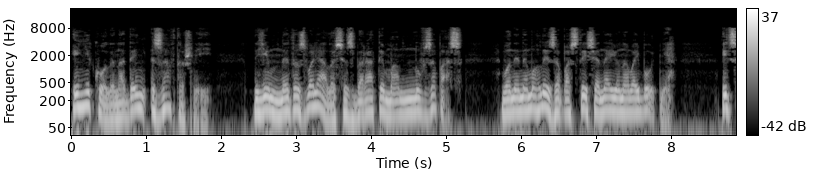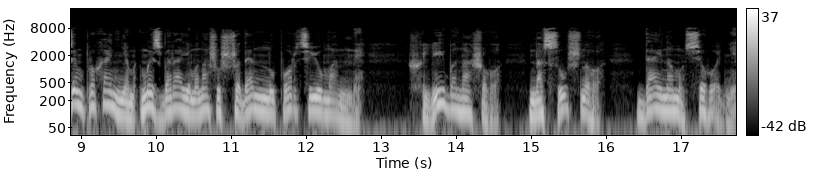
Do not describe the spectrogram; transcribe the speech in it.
і ніколи на день завтрашній. Їм не дозволялося збирати манну в запас. Вони не могли запастися нею на майбутнє. І цим проханням ми збираємо нашу щоденну порцію манни. Хліба нашого, насушного, дай нам сьогодні.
